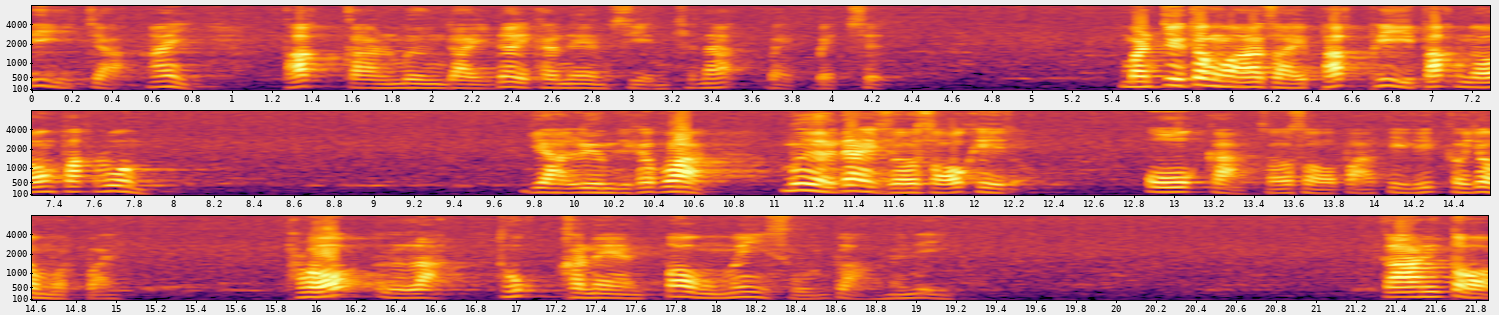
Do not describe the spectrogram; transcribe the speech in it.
ที่จะให้พักการเมืองใดได้คะแนนเสียงชนะแบบเบ็ดเสร็จ มันจึงต้องอาศัยพักพี่พักน้องพักร่วม อย่าลืมสิครับว่า เมื่อได้สสเขตโอกาสสสปาร์ตี้ลิสก็ย่อมหมดไป เพราะหลักทุกคะแนนต้องไม่สูญเปล่านั่นเอง การต่อ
